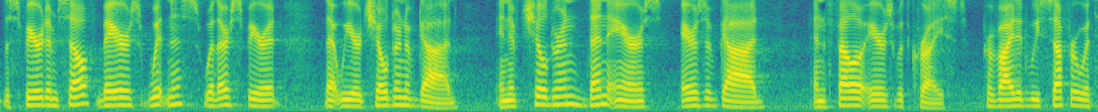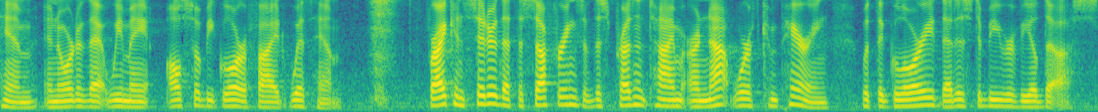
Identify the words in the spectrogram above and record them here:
The Spirit Himself bears witness with our spirit that we are children of God, and if children, then heirs, heirs of God, and fellow heirs with Christ provided we suffer with him, in order that we may also be glorified with him. For I consider that the sufferings of this present time are not worth comparing with the glory that is to be revealed to us.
